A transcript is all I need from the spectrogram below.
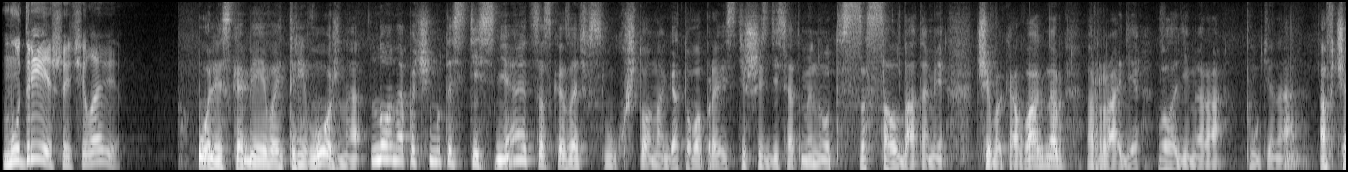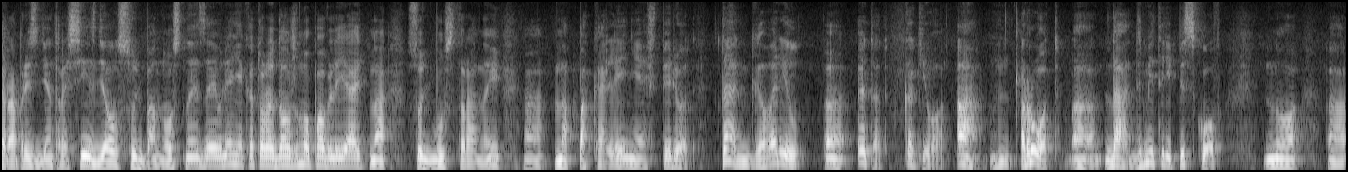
мудрейший человек. Оле Скобеевой тревожно, но она почему-то стесняется сказать вслух, что она готова провести 60 минут с солдатами ЧВК «Вагнер» ради Владимира Путина. А вчера президент России сделал судьбоносное заявление, которое должно повлиять на судьбу страны а, на поколение вперед. Так говорил э, этот, как его? А, Рот, э, да, Дмитрий Песков. Но э,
